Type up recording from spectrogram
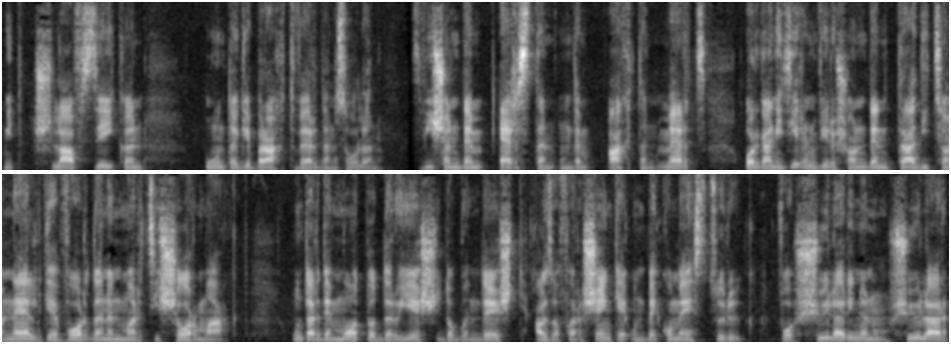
mit Schlafsäcken untergebracht werden sollen. Zwischen dem 1. und dem 8. März organisieren wir schon den traditionell gewordenen Mărțișor-Markt unter dem Motto Dăruiești și dobândești, also verschenke und bekomme es zurück, wo Schülerinnen und Schüler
